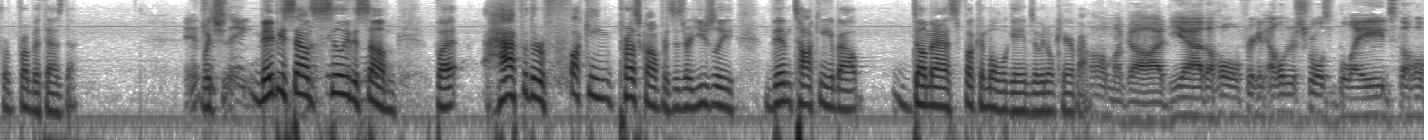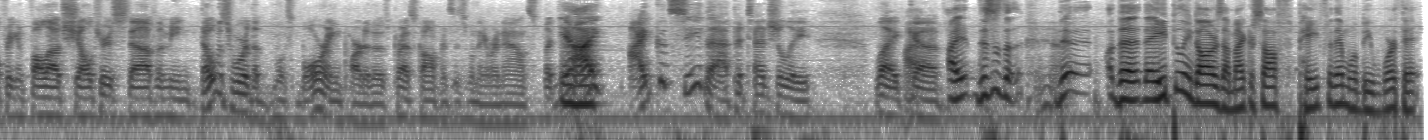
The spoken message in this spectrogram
from, from Bethesda. Which maybe sounds silly to some, but half of their fucking press conferences are usually them talking about dumbass fucking mobile games that we don't care about. Oh my god, yeah, the whole freaking Elder Scrolls Blades, the whole freaking Fallout Shelter stuff. I mean, those were the most boring part of those press conferences when they were announced. But yeah, Mhm. I I could see that potentially. Like, uh, I this is the the the, the eight billion dollars that Microsoft paid for them will be worth it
